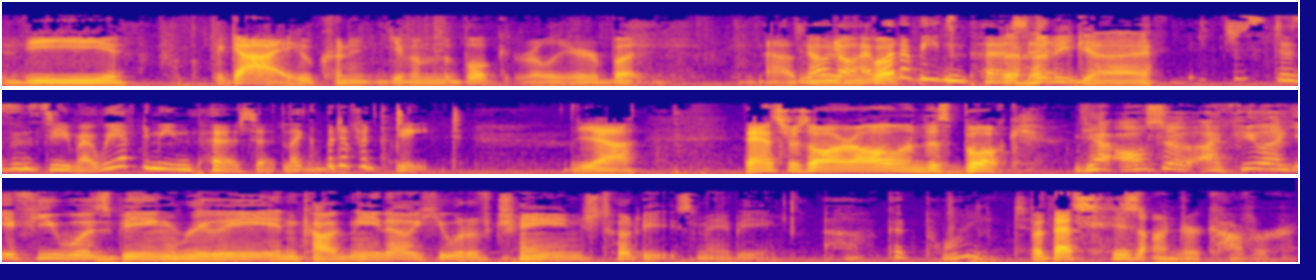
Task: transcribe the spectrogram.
the the guy who couldn't give him the book earlier, but now no, no, I the want book. to meet in person. The hoodie guy. It just doesn't seem right. We have to meet in person, like a bit of a date. Yeah, the answers are all in this book. Yeah. Also, I feel like if he was being really incognito, he would have changed hoodies, maybe. Oh, good point. But that's his undercover.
